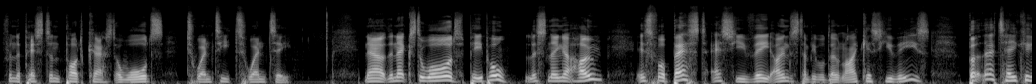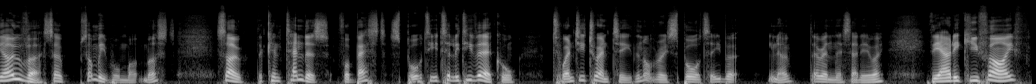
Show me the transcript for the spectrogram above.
from the Piston Podcast Awards 2020. Now, the next award, people listening at home, is for Best SUV. I understand people don't like SUVs, but they're taking over, so some people mu- must. So, the contenders for Best Sporty Utility Vehicle 2020, they're not very sporty, but you know, they're in this anyway. The Audi Q5,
